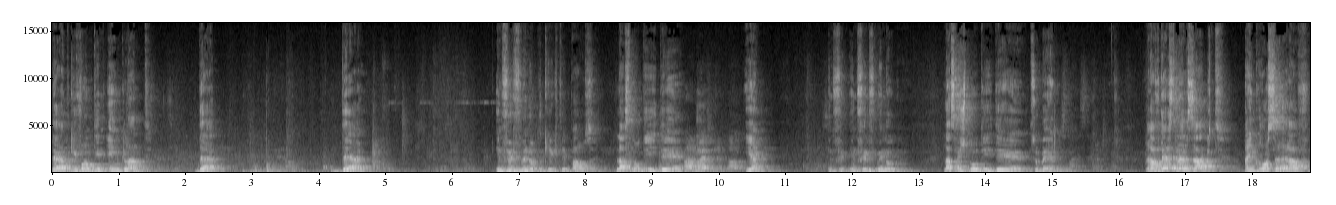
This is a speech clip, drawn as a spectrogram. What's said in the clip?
der hat gewohnt in England, der, der in fünf Minuten kriegt die Pause. Lass nur die Idee. Ja, in, in fünf Minuten. Lass mich nur die Idee zu beenden. Rav Dessler sagt, ein großer Rav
